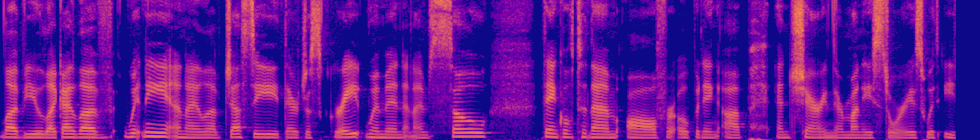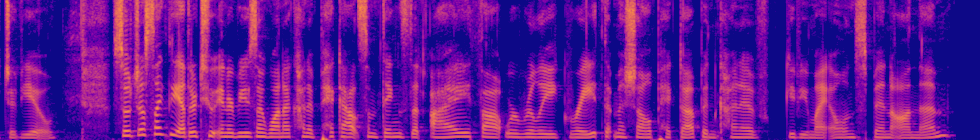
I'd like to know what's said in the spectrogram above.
love you. Like, I love Whitney and I love Jesse. They're just great women, and I'm so thankful to them all for opening up and sharing their money stories with each of you. So, just like the other two interviews, I want to kind of pick out some things that I thought were really great that Michelle picked up and kind of give you my own spin on them.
